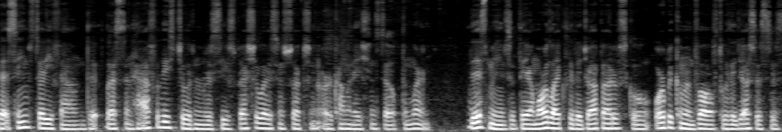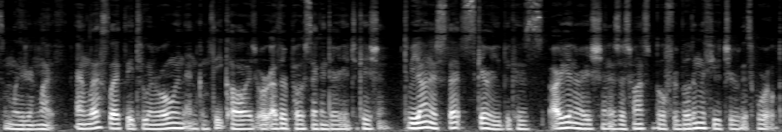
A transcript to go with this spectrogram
that same study found that less than half of these children receive specialized instruction or accommodations to help them learn. This means that they are more likely to drop out of school or become involved with the justice system later in life, and less likely to enroll in and complete college or other post secondary education. To be honest, that's scary because our generation is responsible for building the future of this world.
